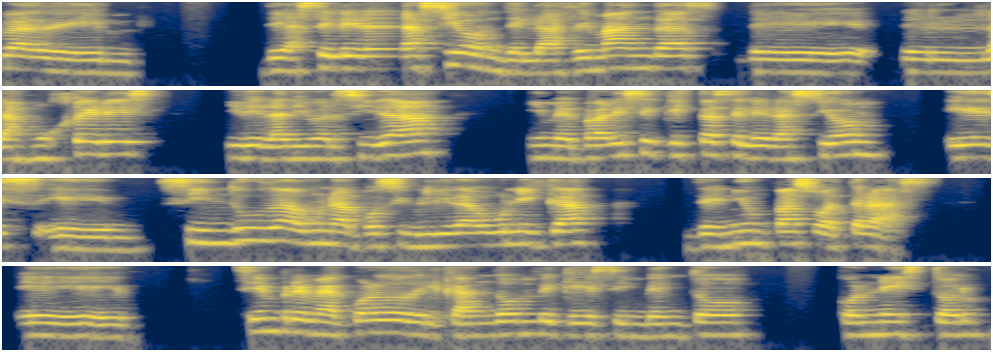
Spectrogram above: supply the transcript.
De, aceleración de las demandas de, las mujeres y de la diversidad, y me parece que esta aceleración es eh, sin duda una posibilidad única de ni un paso atrás. Eh, siempre me acuerdo del candombe que se inventó con Néstor,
